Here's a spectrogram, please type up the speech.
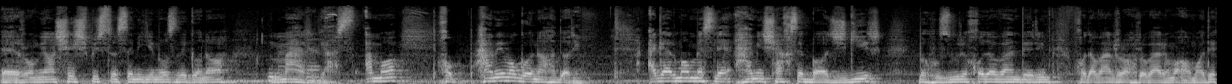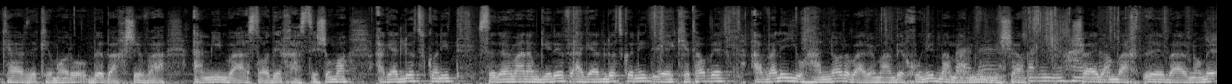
رومیان 6:23 میگه مزد گناه مرگ است. اما خب همه ما گناه داریم. اگر ما مثل همین شخص باجگیر به حضور خداوند بریم خداوند راه رو برای ما آماده کرده که ما رو ببخشه و امین و صادق هسته. شما اگر لطف کنید صدای منم گرفت اگر لطف کنید کتاب اول یوحنا رو برای من بخونید من ممنون بله، میشم شاید هم وقت برنامه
